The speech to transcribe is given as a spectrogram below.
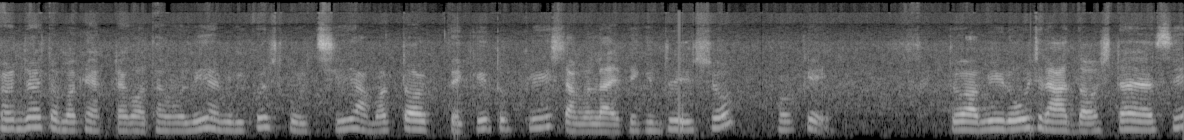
সঞ্জয়, তোমাকে একটা কথা বলি, আমি রিকোয়েস্ট করছি আমার তরফ থেকে, তো প্লিজ আমার লাইফে কিন্তু এসো ওকে তো আমি রোজ রাত দশটায় আসি।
